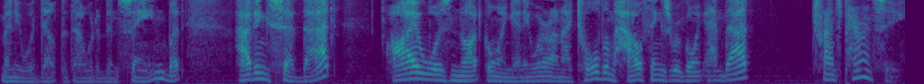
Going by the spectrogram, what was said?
Many would doubt that that would have been sane, but having said that, I was not going anywhere, and I told them how things were going, and that transparency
